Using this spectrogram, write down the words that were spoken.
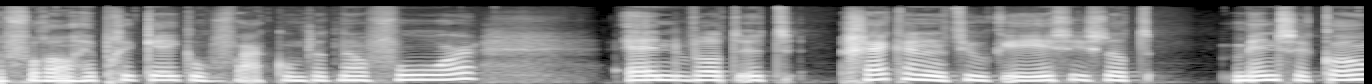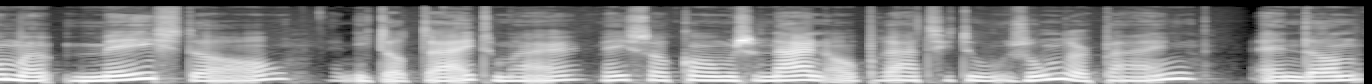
vooral heb gekeken hoe vaak komt dat nou voor. En wat het gekke natuurlijk is, is dat mensen komen meestal, niet altijd, maar meestal komen ze naar een operatie toe zonder pijn. En dan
